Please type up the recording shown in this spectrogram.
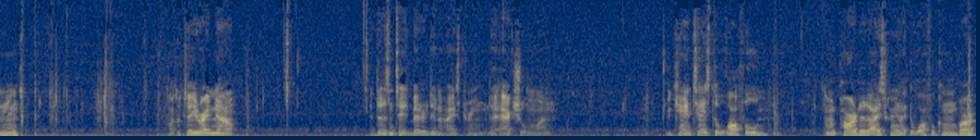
Mm. I can tell you right now, it doesn't taste better than ice cream, the actual one. You can taste the waffle um, part of the ice cream, like the waffle cone part.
